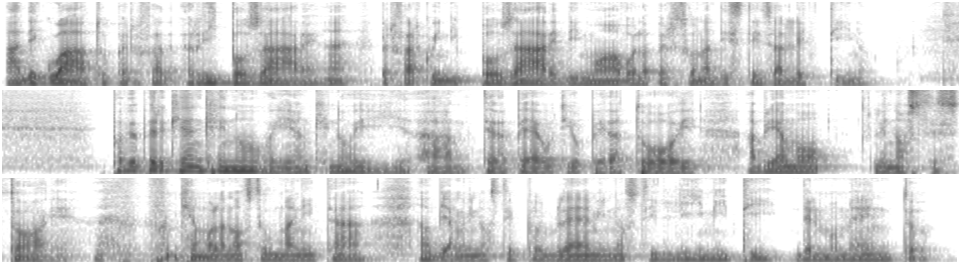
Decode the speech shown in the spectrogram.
adeguato per far riposare, eh, per far quindi posare di nuovo la persona distesa al lettino. Proprio perché anche noi, anche noi uh, terapeuti, operatori, abbiamo le nostre storie, abbiamo la nostra umanità, abbiamo i nostri problemi, i nostri limiti del momento,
